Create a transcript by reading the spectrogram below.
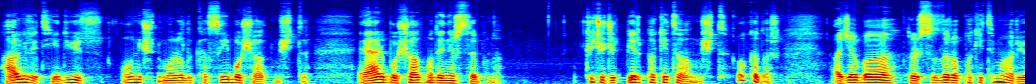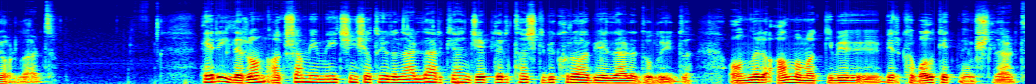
Hagrid 713 numaralı kasayı boşaltmıştı. Eğer boşaltma denirse buna. Küçücük bir paket almıştı. O kadar. Acaba hırsızlar o paketi mi arıyorlardı? Harry ile Ron akşam yemeği için şatoya dönerlerken cepleri taş gibi kurabiyelerle doluydu. Onları almamak gibi bir kabalık etmemişlerdi.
